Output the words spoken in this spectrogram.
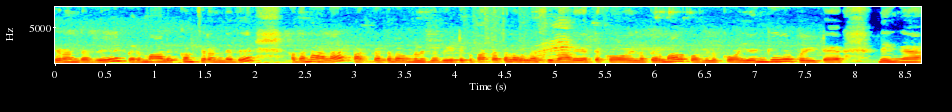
சிறந்தது பெருமாளுக்கும் சிறந்தது. அதனால் பக்கத்தில் உங்களுக்கு வீட்டுக்கு பக்கத்தில் உள்ள சிவாலயத்துக்கோ இல்லை பெருமாள் கோவிலுக்கோ எங்கேயோ போயிட்டு நீங்கள்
